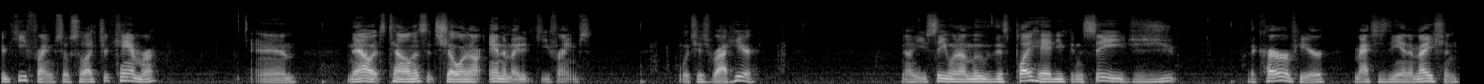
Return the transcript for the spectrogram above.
your keyframe. So select your camera and now it's telling us it's showing our animated keyframes, which is right here. Now you see when I move this playhead, you can see the curve here matches the animation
